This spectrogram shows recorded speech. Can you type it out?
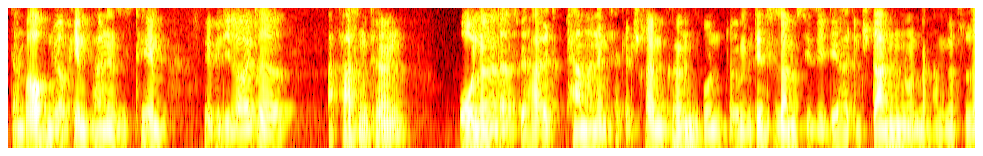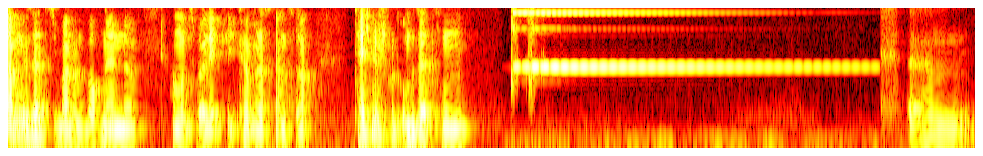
dann brauchen wir auf jeden Fall ein System, wie wir die Leute erfassen können ohne dass wir halt permanent Zettel schreiben können. Und äh, mit denen zusammen ist diese Idee halt entstanden und dann haben wir uns zusammengesetzt über ein Wochenende, haben uns überlegt, wie können wir das Ganze technisch gut umsetzen. Ähm,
